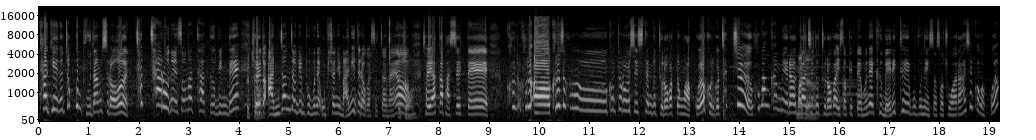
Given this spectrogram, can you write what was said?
타기에는 조금 부담스러운 첫 차로는 소나타급인데 그쵸. 그래도 안전적인 부분에 옵션이 많이 들어갔었잖아요. 그쵸. 저희 아까 봤을 때 크루, 크루, 어, 크루즈 그 컨트롤 시스템도 들어갔던 것 같고요. 그리고 차추 후방 카메라까지도 맞아요. 들어가 있었기 때문에 그 메리트 부분에 있어서 좋아라 하실 것 같고요.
